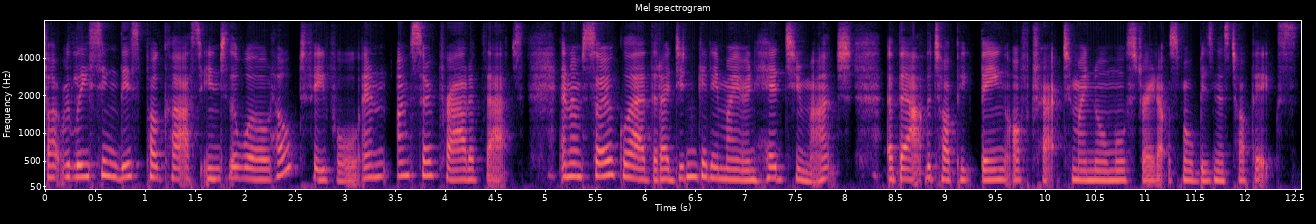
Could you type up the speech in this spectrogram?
but releasing this podcast into the world helped people, and I'm so proud of that. And I'm so glad that I didn't get in my own head too much about the topic being off track to my normal straight up small business topics.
